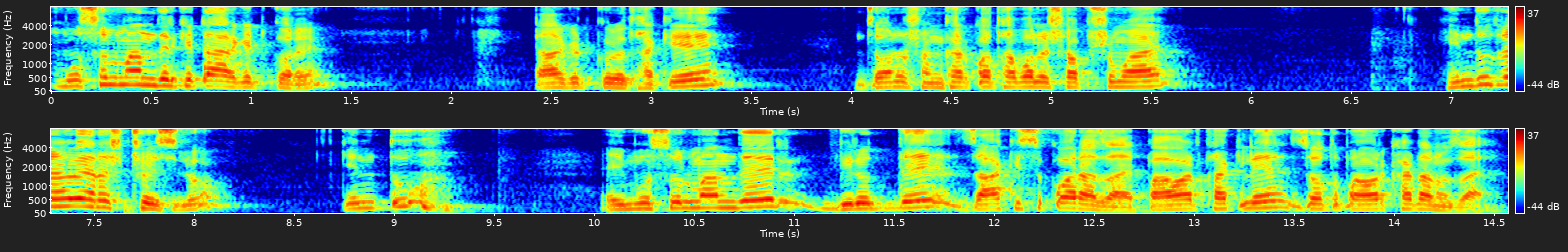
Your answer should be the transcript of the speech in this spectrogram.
মুসলমানদেরকে টার্গেট করে। টার্গেট করে থাকে, জনসংখ্যার কথা বলে সবসময়। হিন্দুরাও অ্যারেস্ট হয়েছিল, কিন্তু এই মুসলমানদের বিরুদ্ধে যা কিছু করা যায় পাওয়ার থাকলে যত পাওয়ার খাটানো যায়।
